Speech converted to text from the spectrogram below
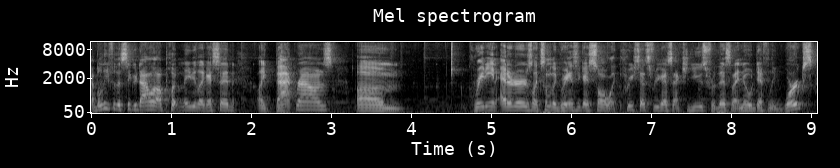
I believe for the secret download, I'll put maybe, like I said, like backgrounds, um, gradient editors, like some of the gradients you guys saw, like presets for you guys to actually use for this, that I know it definitely works.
